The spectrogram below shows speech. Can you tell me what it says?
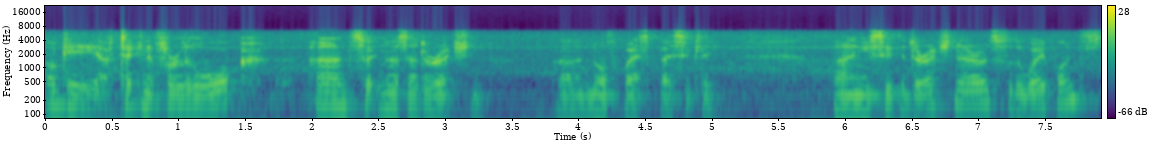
Okay I've taken it for a little walk and so it knows our direction. Uh, northwest basically. And you see the direction arrows for the waypoints.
